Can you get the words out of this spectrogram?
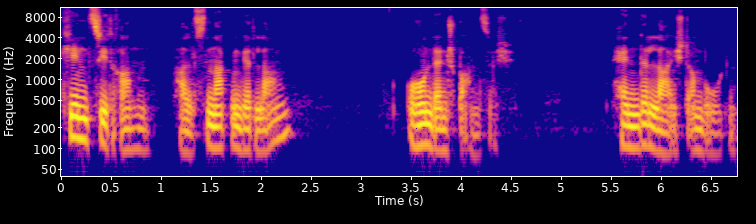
Kinn zieht ran, Hals, Nacken wird lang und entspannt sich. Hände leicht am Boden.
